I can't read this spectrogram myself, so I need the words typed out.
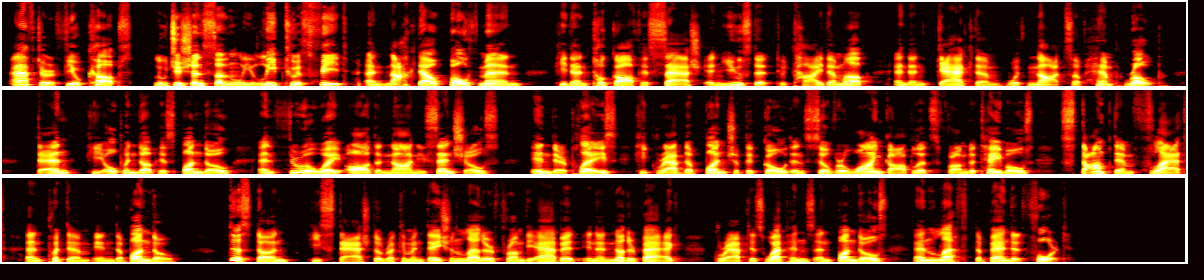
After a few cups, Lu Zhishen suddenly leaped to his feet and knocked out both men. He then took off his sash and used it to tie them up and then gagged them with knots of hemp rope. Then he opened up his bundle and threw away all the non essentials. In their place, he grabbed a bunch of the gold and silver wine goblets from the tables, stomped them flat, and put them in the bundle. This done, he stashed the recommendation letter from the abbot in another bag, grabbed his weapons and bundles, and left the bandit fort.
